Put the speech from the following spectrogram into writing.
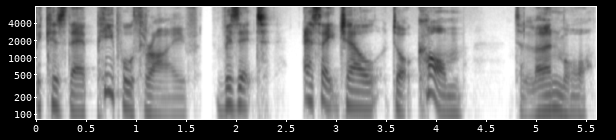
because their people thrive, visit shl.com to learn more.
